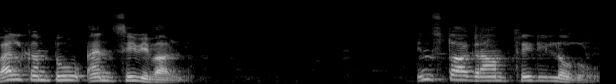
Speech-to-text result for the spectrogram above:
Welcome to NCV World. Instagram 3D logo.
